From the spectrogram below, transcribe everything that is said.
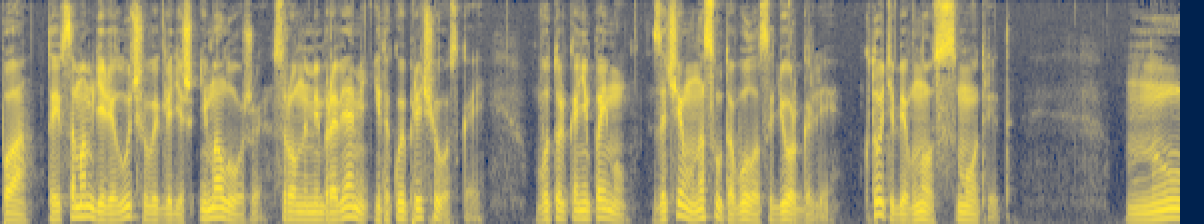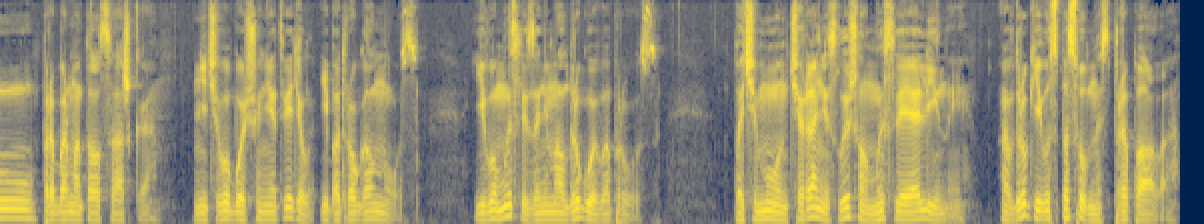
«Па, ты в самом деле лучше выглядишь и моложе, с ровными бровями и такой прической. Вот только не пойму, зачем в носу-то волосы дергали? Кто тебе в нос смотрит?» «Ну...» – пробормотал Сашка. Ничего больше не ответил и потрогал нос. Его мысли занимал другой вопрос. Почему он вчера не слышал мысли Алины? А вдруг его способность пропала?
